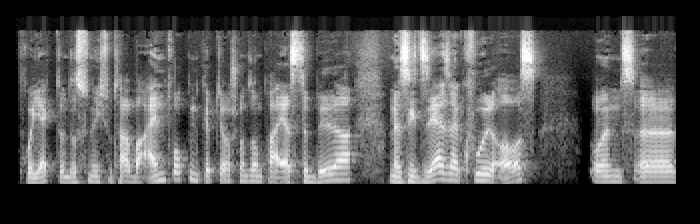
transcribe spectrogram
Projekt. Und das finde ich total beeindruckend. Gibt ja auch schon so ein paar erste Bilder. Und das sieht sehr, sehr cool aus. Und äh,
